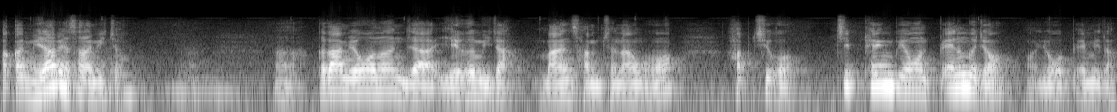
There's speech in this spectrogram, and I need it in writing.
아까 미납한 사람이 있죠. 어, 그 다음 요거는 이제 예금이자 13,000하고 합치고 집행비용은 빼는 거죠. 어, 요거 뺍니다.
